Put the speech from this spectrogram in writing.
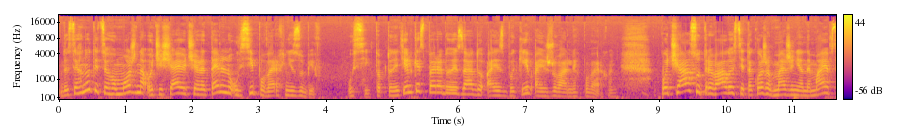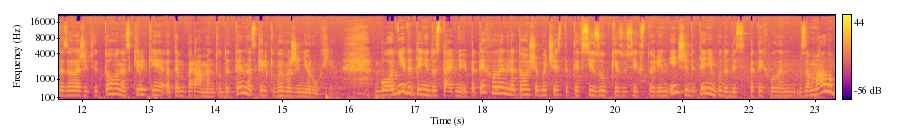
Досягнути цього можна, очищаючи ретельно усі поверхні зубів. Усі, тобто не тільки спереду і ззаду, а й з боків, а й з жувальних поверхонь. По часу тривалості також обмеження немає, все залежить від того, наскільки темперамент у дитини, наскільки виважені рухи. Бо одній дитині достатньо і 5 хвилин для того, щоб очистити всі зубки з усіх сторін, іншій дитині буде десь 5 хвилин замало,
